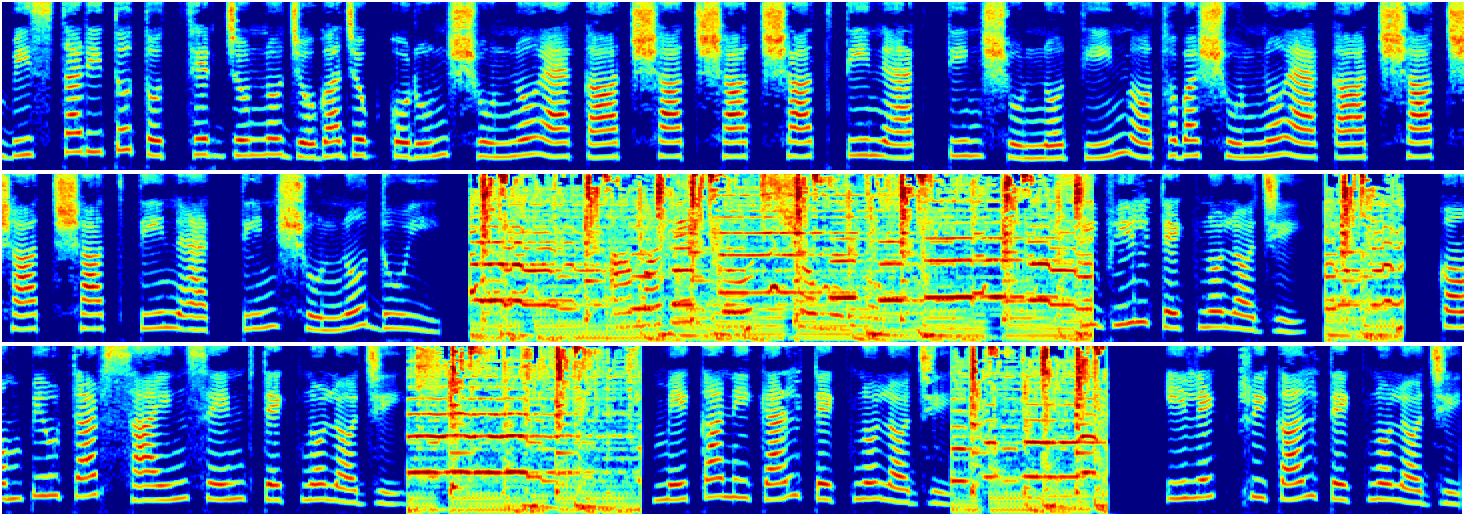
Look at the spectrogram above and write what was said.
বিস্তারিত তথ্যের জন্য যোগাযোগ করুন শূন্য এক আট সাত সাত সাত তিন এক তিন শূন্য তিন অথবা শূন্য এক আট সাত সাত সাত তিন এক তিন শূন্য দুই। আমাদের civil technology. Computer science and technology. Mechanical technology. Electrical technology.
